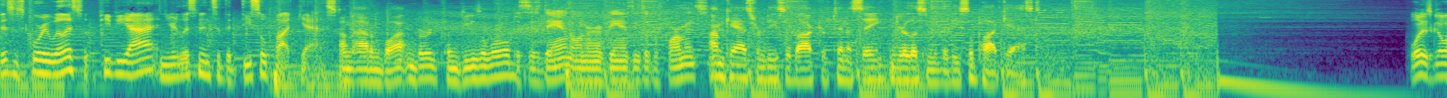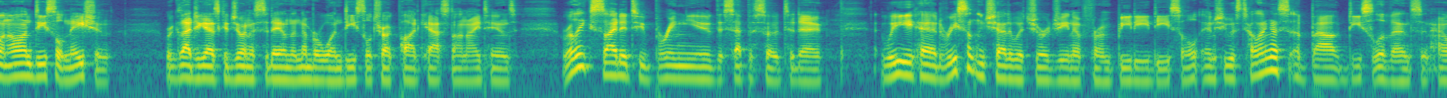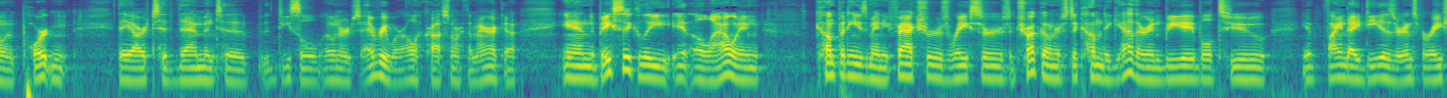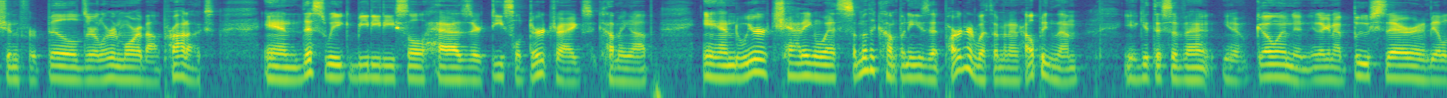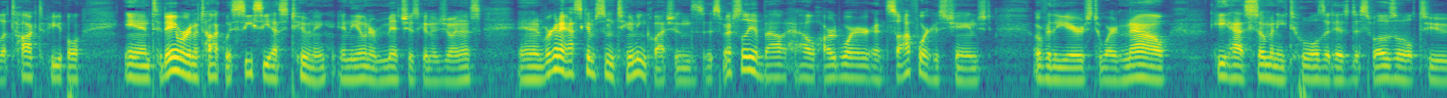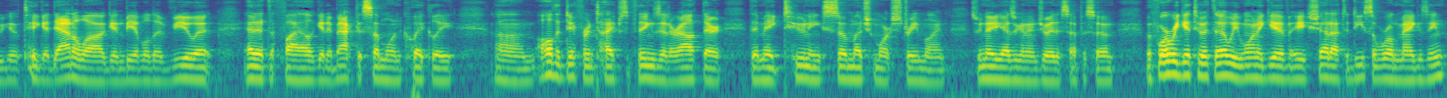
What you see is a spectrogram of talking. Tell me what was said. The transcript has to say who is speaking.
Speaker 1: This is Corey Willis with PPEI, and you're listening to the Diesel Podcast.
Speaker 2: I'm Adam Blattenberg from Diesel World.
Speaker 3: This is Dan, owner of Dan's Diesel Performance.
Speaker 4: I'm Kaz from Diesel Doctor of Tennessee, and you're listening to the Diesel Podcast.
Speaker 5: What is going on, Diesel Nation? We're glad you guys could join us today on the number one diesel truck podcast on iTunes. Really excited to bring you this episode today. We had recently chatted with Georgina from BD Diesel, and she was telling us about diesel events and how important they are to them and to diesel owners everywhere, all across North America. And basically, it allowing companies, manufacturers, racers, truck owners to come together and be able to you know, find ideas or inspiration for builds or learn more about products. And this week, BD Diesel has their diesel dirt drags coming up. And we're chatting with some of the companies that partnered with them and are helping them you get this event, you know, going and they're going to booths there and be able to talk to people. And today we're going to talk with CCS Tuning, and the owner Mitch is going to join us. And we're going to ask him some tuning questions, especially about how hardware and software has changed over the years to where now he has so many tools at his disposal to you know, take a data log and be able to view it, edit the file, get it back to someone quickly. Um, all the different types of things that are out there that make tuning so much more streamlined. So we know you guys are going to enjoy this episode. Before we get to it, though, we want to give a shout out to Diesel World Magazine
